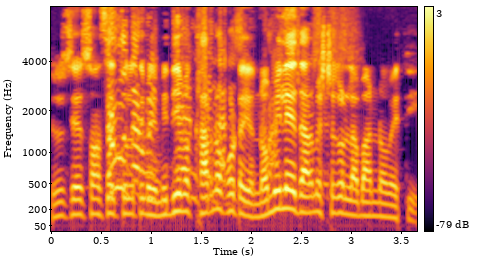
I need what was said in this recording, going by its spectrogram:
Through තුළ තිබෙන මිදීම in නොමිලේ Christ ධර්මිෂ්ට Jesus. කරනු ලබන්න වෙති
